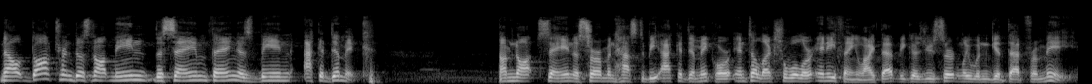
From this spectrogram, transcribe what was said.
Now, doctrine does not mean the same thing as being academic. I'm not saying a sermon has to be academic or intellectual or anything like that because you certainly wouldn't get that from me.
